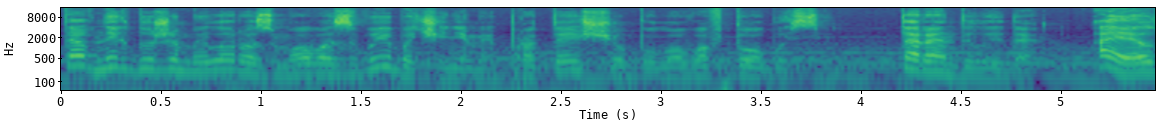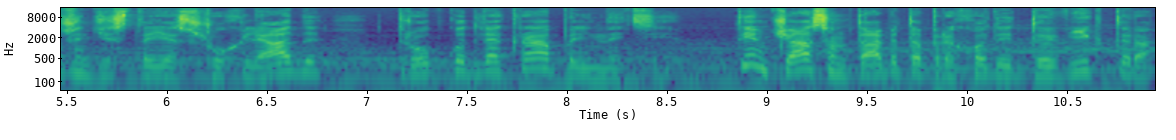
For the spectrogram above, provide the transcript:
та в них дуже мила розмова з вибаченнями про те, що було в автобусі. Та Рендел йде. А Елджен дістає з шухляди трубку для крапельниці. Тим часом Табіта приходить до Віктора,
